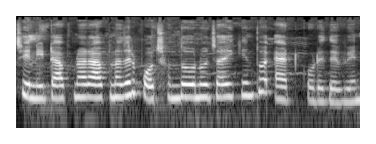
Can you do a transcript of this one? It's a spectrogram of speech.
চিনিটা আপনারা আপনাদের পছন্দ অনুযায়ী কিন্তু অ্যাড করে দেবেন।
